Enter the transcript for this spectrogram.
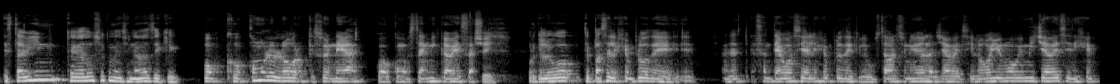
está bien cagado eso que mencionabas de que cómo, lo logro que suene como está en mi cabeza. Sí. Porque luego te pasa el ejemplo de Santiago hacía el ejemplo de que le gustaba el sonido de las llaves y luego yo moví mis llaves y dije,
